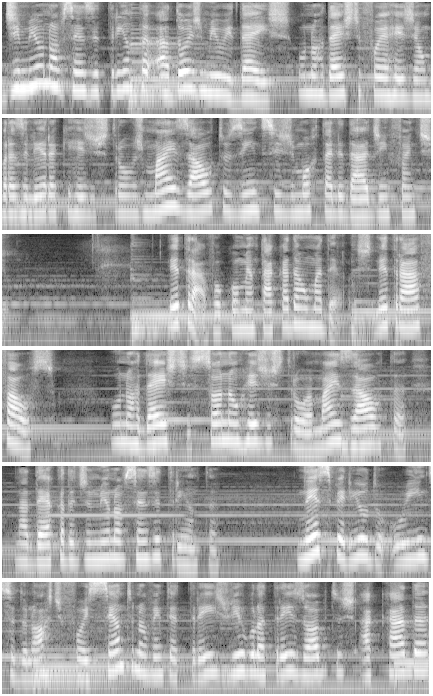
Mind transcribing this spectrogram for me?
De 1930 a 2010, o Nordeste foi a região brasileira que registrou os mais altos índices de mortalidade infantil. Letra A, vou comentar cada uma delas. Letra A, falso. O Nordeste só não registrou a mais alta na década de 1930. Nesse período, o índice do Norte foi 193,3 óbitos a cada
